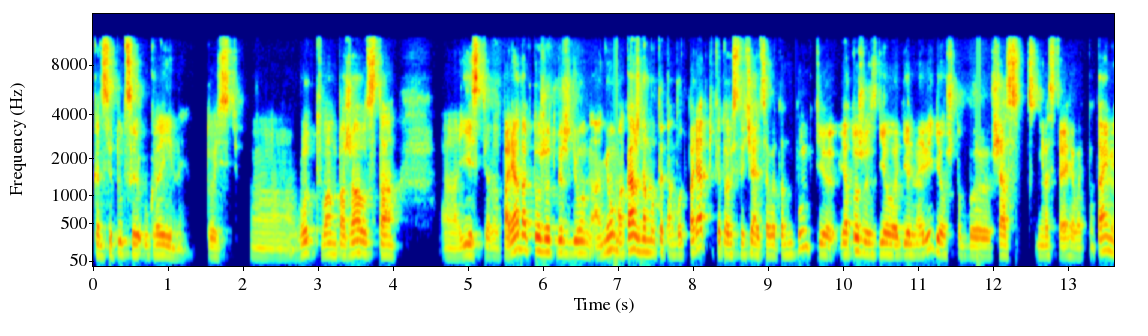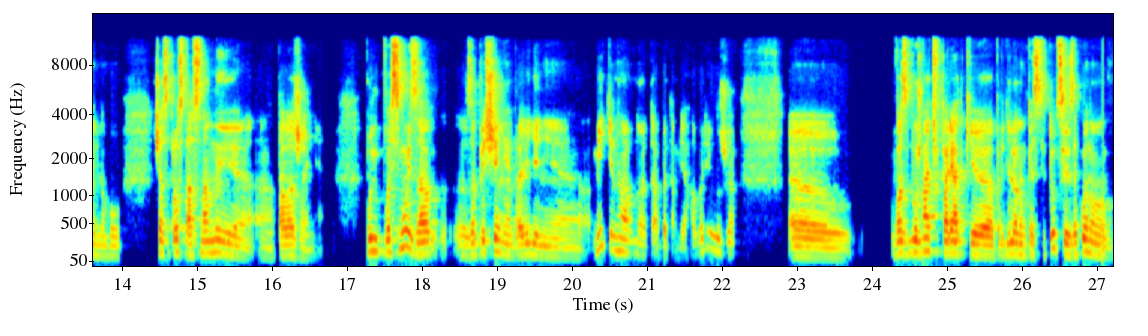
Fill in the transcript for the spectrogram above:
Конституцией Украины. То есть вот вам, пожалуйста, есть порядок тоже утвержден о нем, о каждом вот этом вот порядке, который встречается в этом пункте, я тоже сделал отдельное видео, чтобы сейчас не растягивать по таймингу. Сейчас просто основные положения. Пункт 8 за запрещение проведения митингов, ну это об этом я говорил уже, э, возбуждать в порядке определенном Конституции и законом э,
